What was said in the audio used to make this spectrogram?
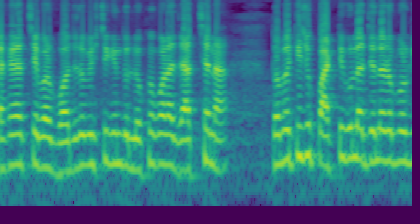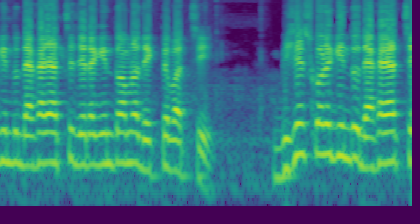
দেখা যাচ্ছে এবার বজ্রবৃষ্টি কিন্তু লক্ষ্য করা যাচ্ছে না। তবে কিছু পার্টিকুলার জেলার উপর কিন্তু দেখা যাচ্ছে, যেটা কিন্তু আমরা দেখতে পাচ্ছি। বিশেষ করে কিন্তু দেখা যাচ্ছে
